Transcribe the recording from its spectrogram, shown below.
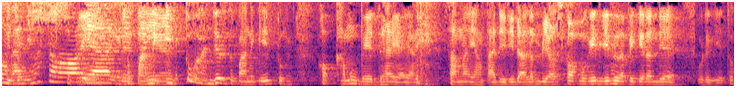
pasti Cuk. nyosor ya gitu. sepanik Biasanya. itu anjir sepanik itu kok kamu beda ya yang sama yang tadi di dalam bioskop mungkin gitu lah pikiran dia udah gitu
